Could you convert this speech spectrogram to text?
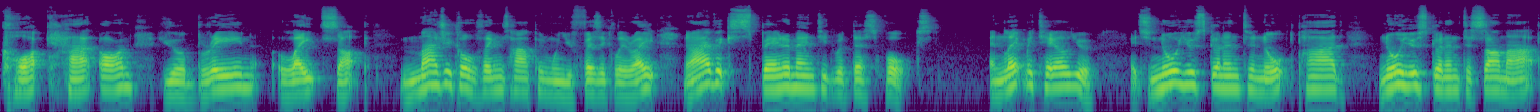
cock hat on, your brain lights up Magical things happen when you physically write. Now, I've experimented with this, folks, and let me tell you, it's no use going into Notepad, no use going into some app.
